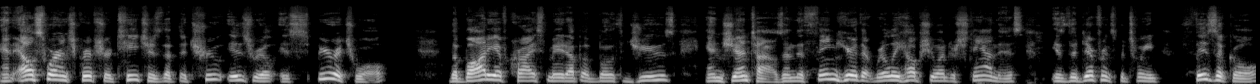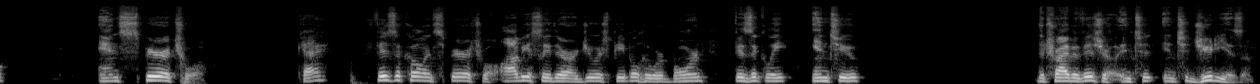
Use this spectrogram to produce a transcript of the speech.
and elsewhere in scripture teaches that the true Israel is spiritual, the body of Christ made up of both Jews and Gentiles. And the thing here that really helps you understand this is the difference between physical and spiritual. Okay? Physical and spiritual. Obviously, there are Jewish people who were born physically into the tribe of Israel, into, into Judaism.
